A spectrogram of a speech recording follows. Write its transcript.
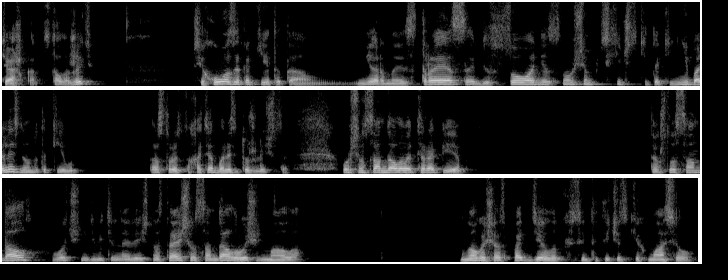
тяжко стало жить, психозы какие-то там, нервные стрессы, бессонница, ну, в общем, психические такие, не болезни, но такие вот расстройства, хотя болезнь тоже лечится. В общем, сандаловая терапия. Так что сандал – очень удивительная вещь. Настоящего сандала очень мало. Много сейчас подделок, синтетических масел.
